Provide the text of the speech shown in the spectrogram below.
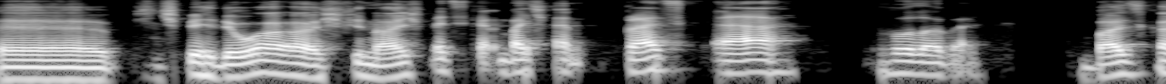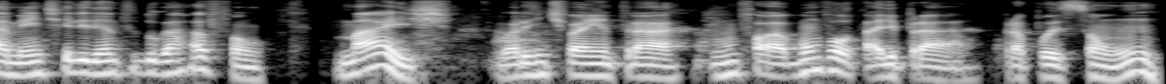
É, a gente perdeu as finais. Basicamente, ah, rolou agora. Basicamente ele dentro do garrafão. Mas, agora a gente vai entrar. Vamos, falar, vamos voltar ali para a posição 1.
